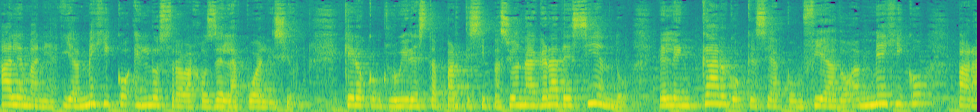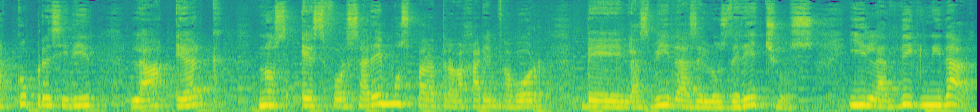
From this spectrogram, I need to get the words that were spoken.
a Alemania y a México en los trabajos de la coalición. Quiero concluir esta participación agradeciendo el encargo que se ha confiado a México para copresidir la ERC nos esforzaremos para trabajar en favor de las vidas, de los derechos y la dignidad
